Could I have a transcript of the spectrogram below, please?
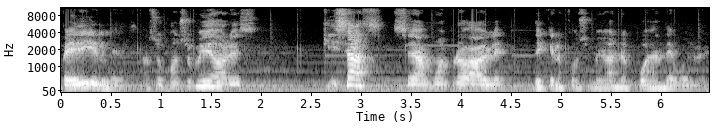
pedirles a sus consumidores, quizás sea muy probable de que los consumidores lo puedan devolver.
